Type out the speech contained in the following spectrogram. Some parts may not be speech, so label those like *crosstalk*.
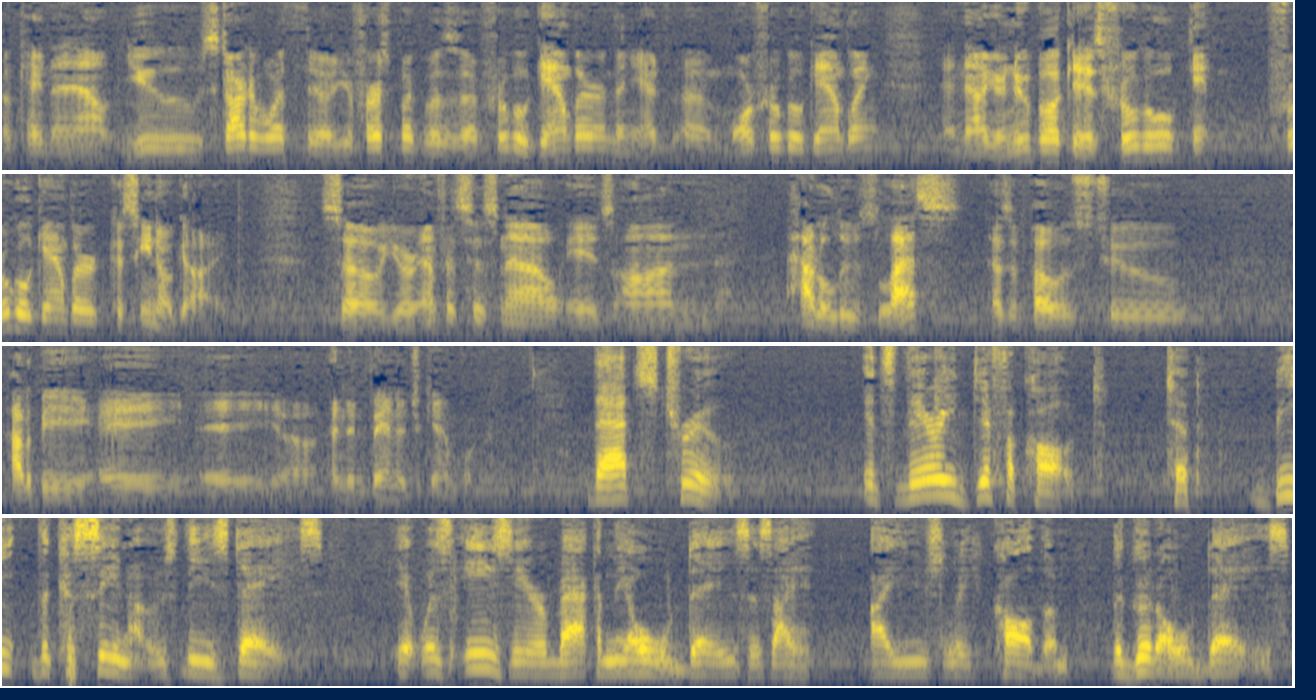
Okay, now you started with uh, your first book was uh, Frugal Gambler, and then you had uh, more Frugal Gambling, and now your new book is Frugal Ga- Frugal Gambler Casino Guide. So your emphasis now is on how to lose less as opposed to how to be a, a uh, an advantage gambler. That's true. It's very difficult to beat the casinos these days. It was easier back in the old days, as I, I usually call them, the good old days.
